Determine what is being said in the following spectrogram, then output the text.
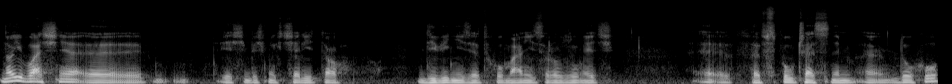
No i właśnie, y, jeśli byśmy chcieli to divinis et humanis rozumieć we współczesnym duchu,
